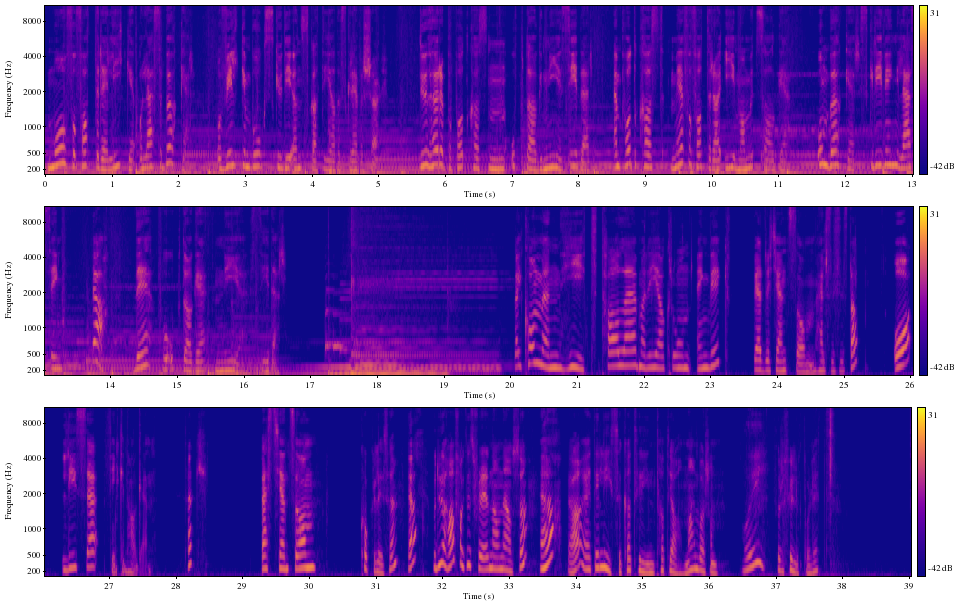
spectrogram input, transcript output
Må forfattere like å lese bøker? Og hvilken bok skulle de ønske at de hadde skrevet sjøl? Du hører på podkasten Oppdag nye sider, en podkast med forfattere i Mammutsalget. Om bøker, skriving, lesing. Ja, det å oppdage nye sider. Velkommen hit, Tale Maria Krohn Engvik, bedre kjent som Helsesista, og Lise Finkenhagen. Takk. Best kjent som Kokkelise. Ja. Men du, jeg har faktisk flere navn, jeg også. Ja. Ja, Jeg heter Lise Katrin Tatjana, bare sånn Oi. for å fylle på litt.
